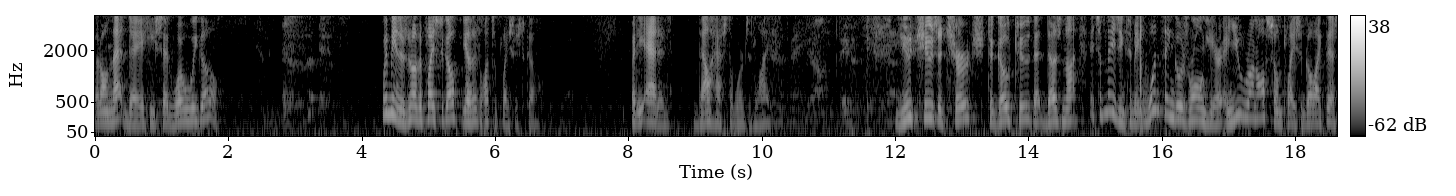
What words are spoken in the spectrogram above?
But on that day, he said, Where will we go? What do you mean there's no other place to go? Yeah, there's lots of places to go. But he added, Thou hast the words of life. You choose a church to go to that does not, it's amazing to me. One thing goes wrong here, and you run off someplace and go like this.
